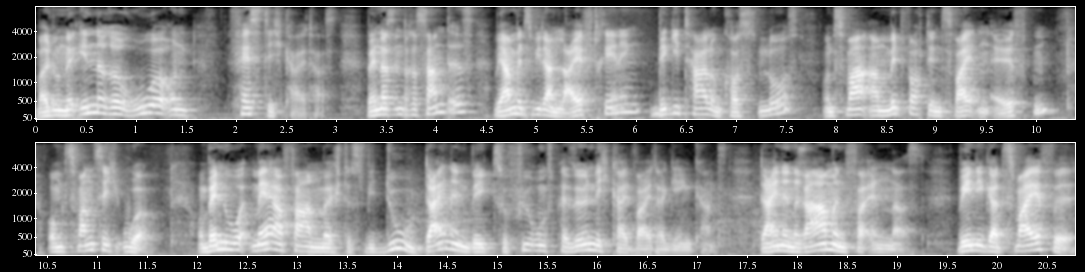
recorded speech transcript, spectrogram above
weil du eine innere Ruhe und Festigkeit hast. Wenn das interessant ist, wir haben jetzt wieder ein Live-Training, digital und kostenlos, und zwar am Mittwoch, den 2.11. um 20 Uhr. Und wenn du mehr erfahren möchtest, wie du deinen Weg zur Führungspersönlichkeit weitergehen kannst, deinen Rahmen veränderst, weniger Zweifel,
